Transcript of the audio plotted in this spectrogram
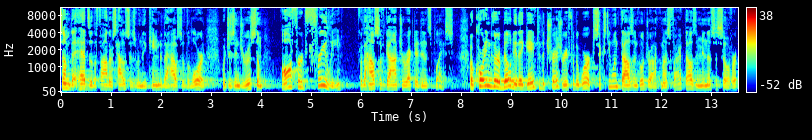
Some of the heads of the father's houses, when they came to the house of the Lord, which is in Jerusalem, offered freely for the house of God to erect it in its place. According to their ability, they gave to the treasury for the work 61,000 gold drachmas, 5,000 minas of silver,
